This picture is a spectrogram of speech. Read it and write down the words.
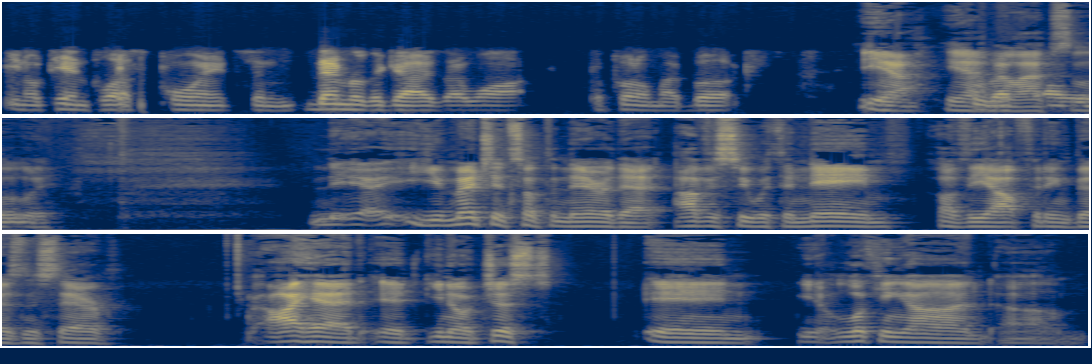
you know, 10 plus points and them are the guys I want to put on my books. Yeah. Yeah. So no, absolutely. You mentioned something there that obviously with the name of the outfitting business there, I had it, you know, just in you know looking on um,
